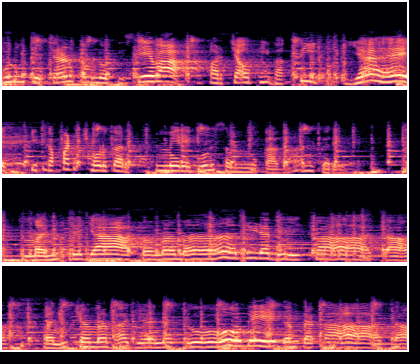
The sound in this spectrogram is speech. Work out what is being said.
गुरु के चरण कमलों की सेवा। और चौथी भक्ति यह है कि कपट छोड़कर मेरे गुण समूह का गान करे। मंत्र जाप मम दृढ़ विश्वासा पंचम भजन तो वेद प्रकाशा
